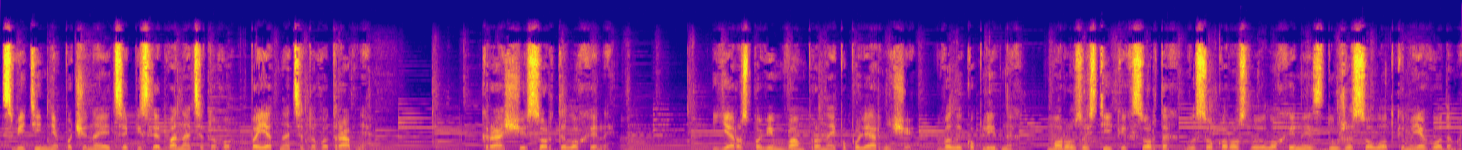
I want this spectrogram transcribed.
Цвітіння починається після 12-15 травня. Кращі сорти лохини. Я розповім вам про найпопулярніші, великоплідних, морозостійких сортах високорослої лохини з дуже солодкими ягодами.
